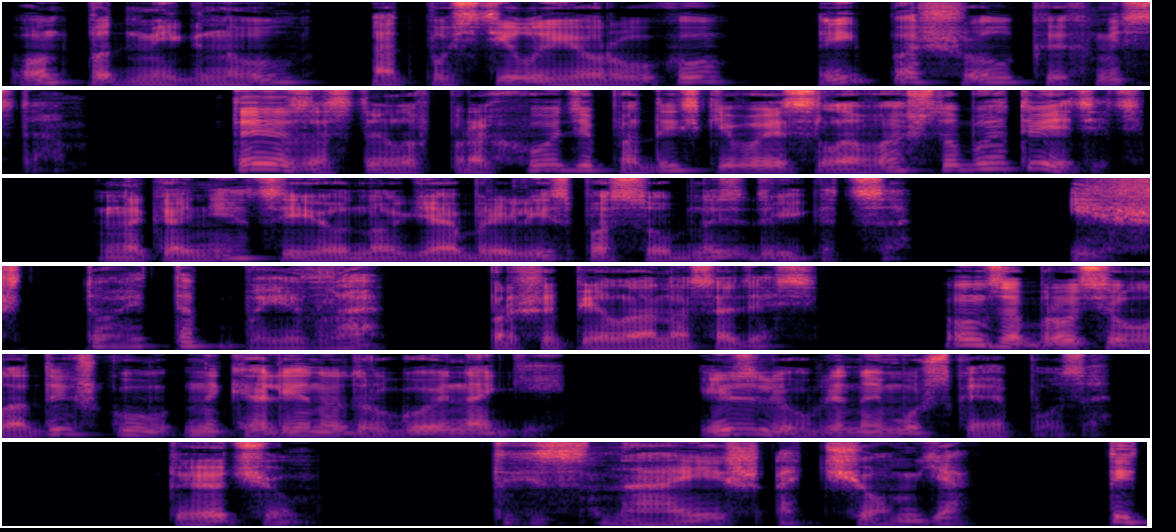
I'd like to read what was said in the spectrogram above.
Он подмигнул, отпустил ее руку и пошел к их местам. Тея застыла в проходе, подыскивая слова, чтобы ответить. Наконец ее ноги обрели способность двигаться. «И что это было?» — прошипела она, садясь. Он забросил лодыжку на колено другой ноги. Излюбленная мужская поза. «Ты о чем?» «Ты знаешь, о чем я. Ты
